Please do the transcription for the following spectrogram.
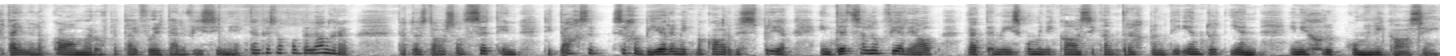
party in hulle kamer of party voor die televisie nie. Ek dink is nogal belangrik dat ons daar sal sit en die dag se se gebeure met mekaar bespreek en dit sal ook weer help dat 'n mens kommunikasie kan terugbring, die een tot een en die groep kommunikasie.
